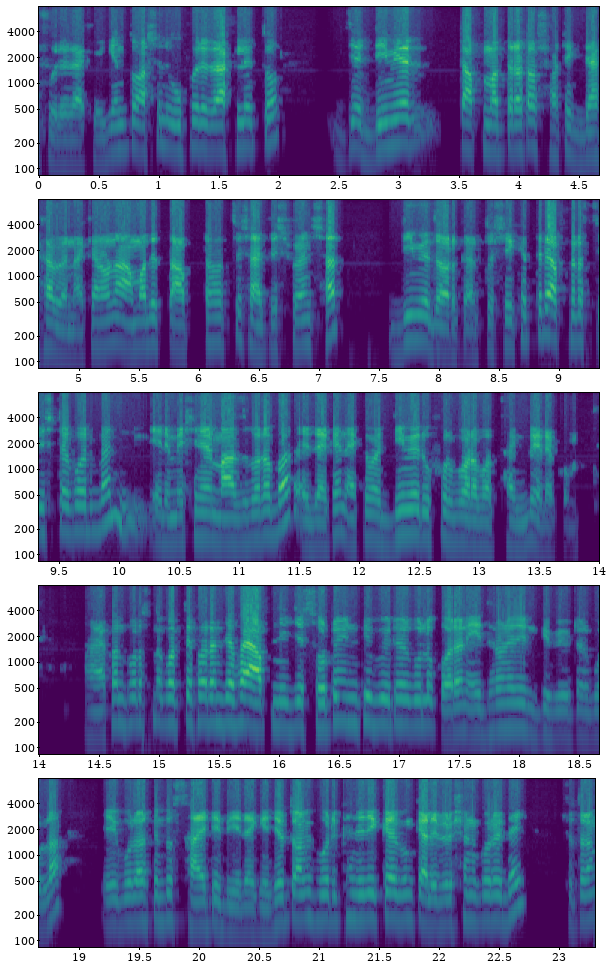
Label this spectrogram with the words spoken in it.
উপরে রাখে। কিন্তু আসলে উপরে রাখলে তো যে ডিমের তাপমাত্রাটা সঠিক দেখাবে না, কেননা আমাদের তাপটা হচ্ছে সাঁত্রিশ পয়েন্ট সাত ডিমে দরকার। তো সেক্ষেত্রে আপনারা চেষ্টা করবেন, এর মেশিনের মাঝ বরাবর, এই দেখেন একেবারে ডিমের উপর বরাবর থাকবে এরকম। এখন প্রশ্ন করতে পারেন যে ভাই, আপনি যে ছোট ইনকিউবেটরগুলো করেন, এই ধরনের ইনকিউবেটরগুলা এগুলার কিন্তু সাইটে দিয়ে রাখি। যেহেতু আমি পরীক্ষা নিরীক্ষা এবং ক্যালিব্রেশন করে দেই, সুতরাং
